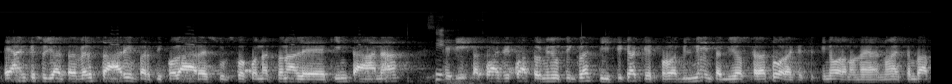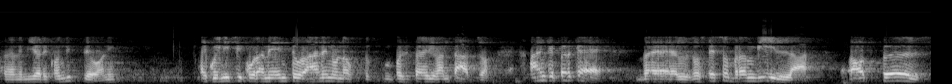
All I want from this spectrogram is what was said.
e anche sugli altri avversari, in particolare sul suo connazionale Quintana, sì. che dista quasi 4 minuti in classifica, che probabilmente è il miglior scalatore, che finora non è, non è sembrato nelle migliori condizioni, e quindi sicuramente Urano in una posizione di vantaggio, anche perché beh, lo stesso Brambilla, Out Pearls,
